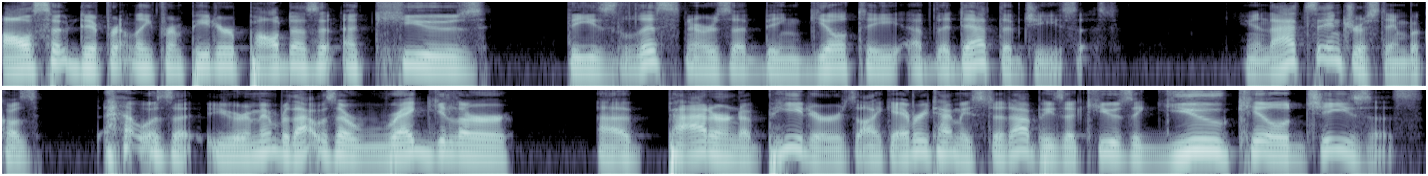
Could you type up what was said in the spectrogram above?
Also, differently from Peter, Paul doesn't accuse these listeners of being guilty of the death of Jesus. You know, that's interesting because that was a, you remember, that was a regular a pattern of Peter's. Like every time he stood up, he's accusing, You killed Jesus.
